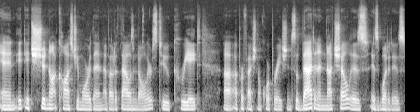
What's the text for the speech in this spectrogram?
and it, it should not cost you more than about a thousand dollars to create uh, a professional corporation. So that, in a nutshell, is is what it is.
